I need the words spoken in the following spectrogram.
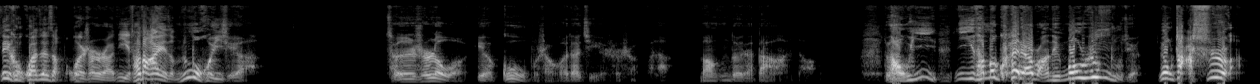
那口棺材怎么回事啊？你他大爷怎么那么晦气啊？”此时的我也顾不上和他解释什么了，忙对他大喊：“老易，你他妈快点把那猫扔出去，要诈尸了！”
